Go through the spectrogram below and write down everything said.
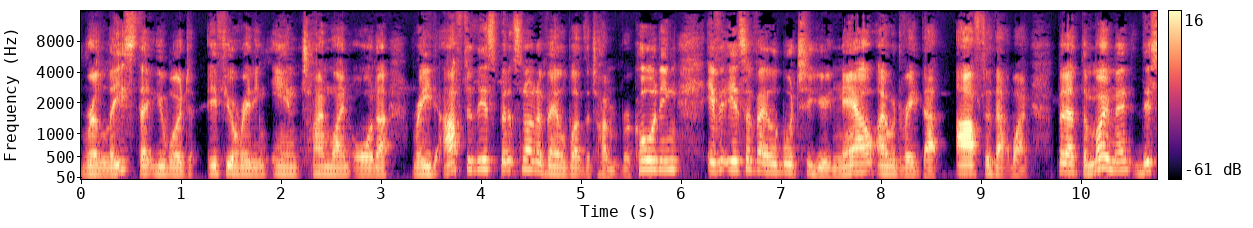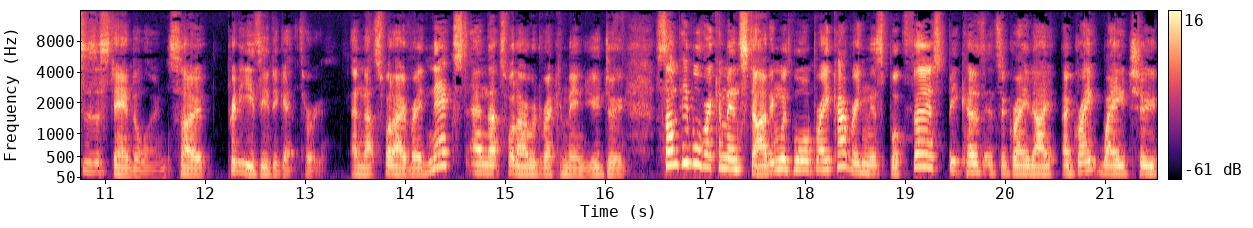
released that you would, if you're reading in timeline order, read after this, but it's not available at the time of recording. If it is available to you now, I would read that after that one. But at the moment, this is a standalone, so pretty easy to get through and that's what I read next, and that's what I would recommend you do. Some people recommend starting with Warbreaker, reading this book first, because it's a great a great way to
